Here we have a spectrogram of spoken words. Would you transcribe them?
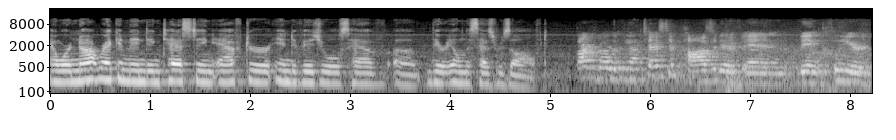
and we're not recommending testing after individuals have, uh, their illness has resolved. Dr. Bell, if you tested positive and been cleared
